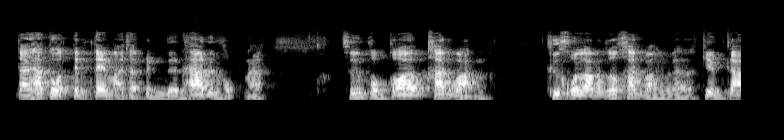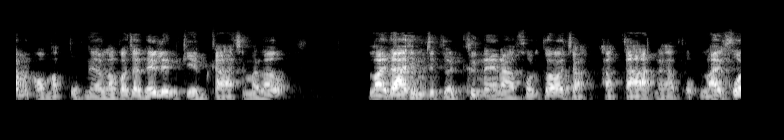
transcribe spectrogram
แต่ถ้าตัวเต็มๆอาจจะเป็นเดือนห้าเดือนหกนะ ซึ่งผมก็คาดหวัง คือคนเรามันต้องคาดหวังอยู่แล้ว เกมการ์ดมันออกมาปุ๊บเนี่ยเราก็จะได้เล่นเกมการ์ดใช่ไหมแล้ว รายได้ที่มันจะเกิดขึ้นในอนาคตก็จากอาการ์ดนะครับผม หลายคน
